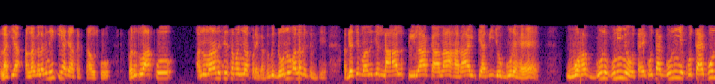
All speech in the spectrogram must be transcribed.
हालाँकि अलग अलग नहीं किया जा सकता उसको, परंतु आपको अनुमान से समझना पड़ेगा क्योंकि दोनों अलग समझे अब जैसे मान लीजिए लाल पीला काला हरा इत्यादि जो गुण है वह गुण गुणी में होता है। एक होता है गुणी एक होता है गुण।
